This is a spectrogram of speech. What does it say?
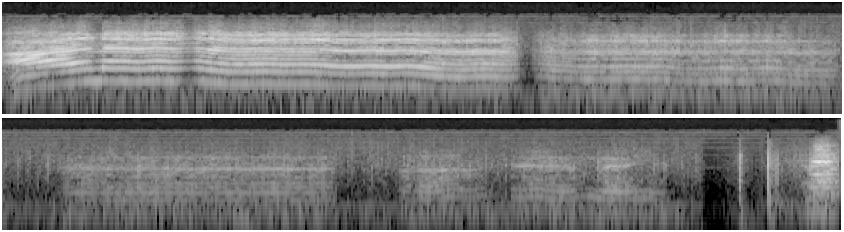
على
